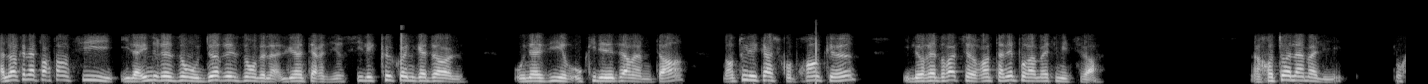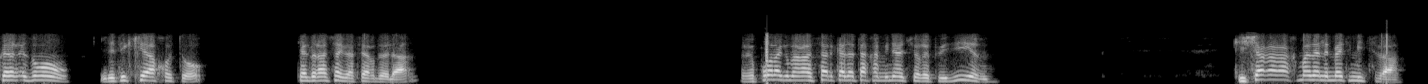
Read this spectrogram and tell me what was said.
Alors que l'important, si il a une raison ou deux raisons de lui interdire, s'il est que Kohen Gadol ou Nazir ou qu'il est les en même temps, dans tous les cas, je comprends que il aurait le droit de se rentamer pour un Met Mitzvah. Un Choto Mali. Pour quelle raison il est écrit à Choto Quel dracha il va faire de là? Répond la Gemara Kadata tu aurais pu dire Kishara Rahman al Mitzvah.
